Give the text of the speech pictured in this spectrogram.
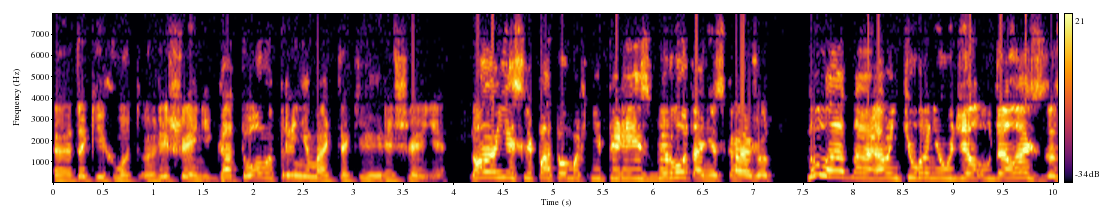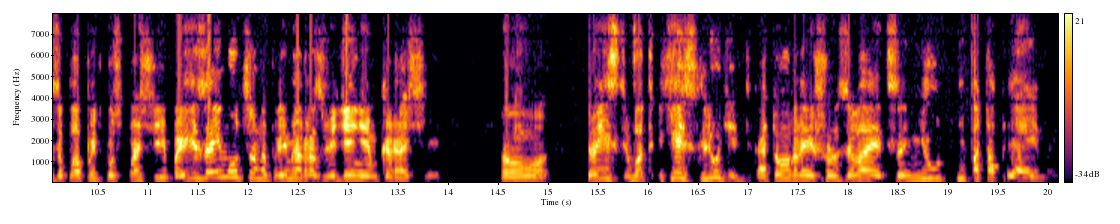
э, таких вот решений, готовы принимать такие решения. Ну а если потом их не переизберут, они скажут, ну ладно, авантюра не удел, удалась, за, за попытку спасибо, и займутся, например, разведением карасей. Вот. То есть вот есть люди, которые, что называется, не, непотопляемые.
